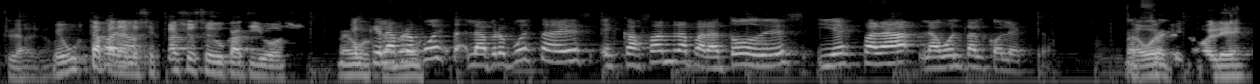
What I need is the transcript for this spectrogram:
claro. Me gusta para Bueno. los espacios educativos. Me es que la me gusta. propuesta, la propuesta es escafandra para todos y es para la vuelta al colegio. La vuelta al cole.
